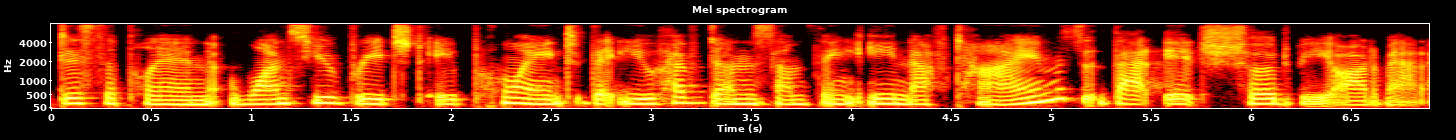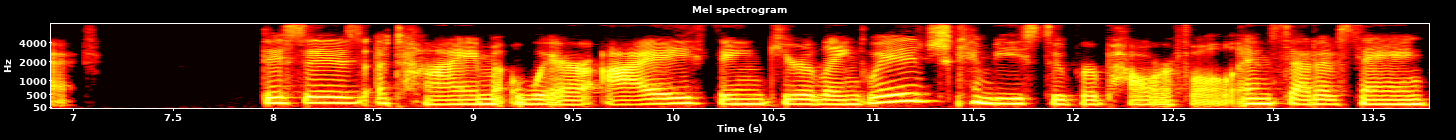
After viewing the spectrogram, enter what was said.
discipline once you've reached a point that you have done something enough times that it should be automatic. This is a time where I think your language can be super powerful. Instead of saying,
